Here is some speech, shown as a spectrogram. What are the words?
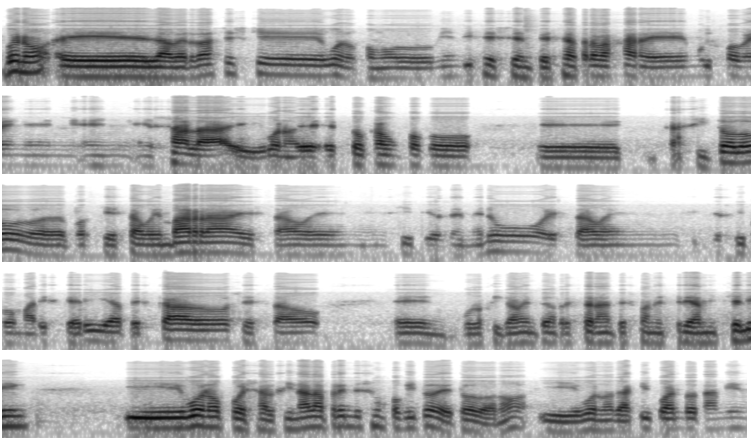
Bueno, eh, la verdad es que, bueno, como bien dices, empecé a trabajar eh, muy joven en, sala y, bueno, he, tocado un poco eh, casi todo, porque he estado en barra, he estado en, sitios de menú, he estado en sitios tipo marisquería, pescados, he estado, en, lógicamente, en restaurantes con estrella Michelin y bueno, pues al final aprendes un poquito de todo, ¿no? Y bueno, de aquí cuando también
